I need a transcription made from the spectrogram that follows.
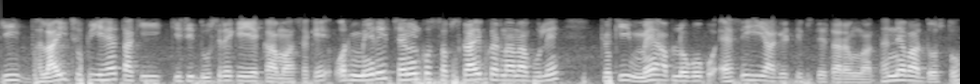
की भलाई छुपी है, ताकि किसी दूसरे के ये काम आ सके। और मेरे चैनल को सब्सक्राइब करना ना भूलें, क्योंकि मैं आप लोगों को ऐसे ही आगे टिप्स देता रहूँगा। धन्यवाद दोस्तों।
